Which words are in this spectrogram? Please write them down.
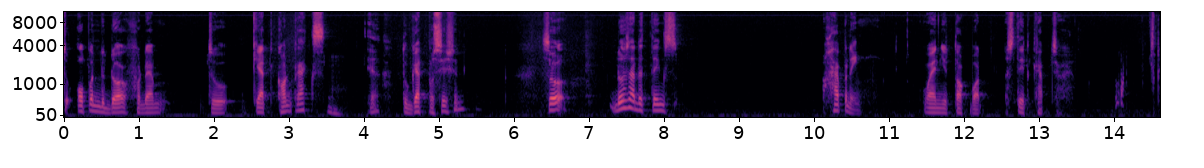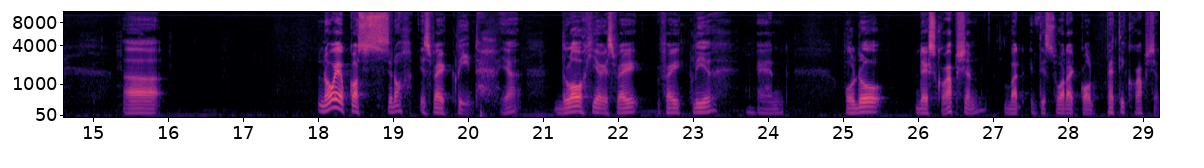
to open the door for them to get contracts, yeah, to get position. So those are the things happening when you talk about state capture. Uh, Norway, of course, you know, is very clean. Yeah, the law here is very, very clear, and although there's corruption, but it is what I call petty corruption.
